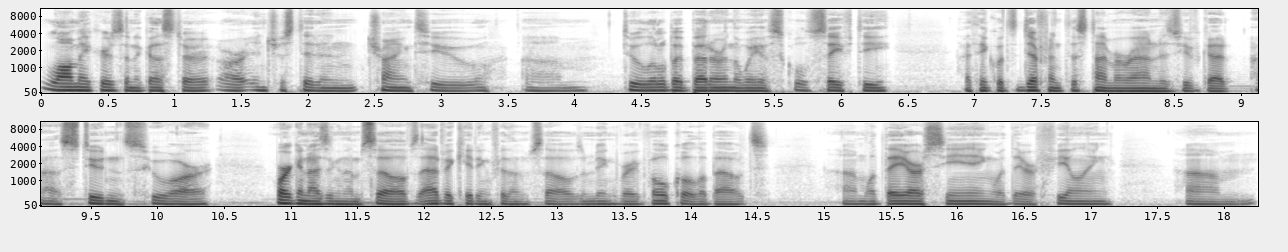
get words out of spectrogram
lawmakers in Augusta are interested in trying to um, do a little bit better in the way of school safety. I think what's different this time around is you've got uh, students who are organizing themselves, advocating for themselves, and being very vocal about um, what they are seeing, what they are feeling. Um,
